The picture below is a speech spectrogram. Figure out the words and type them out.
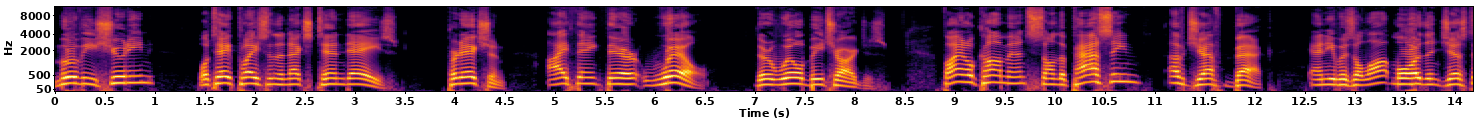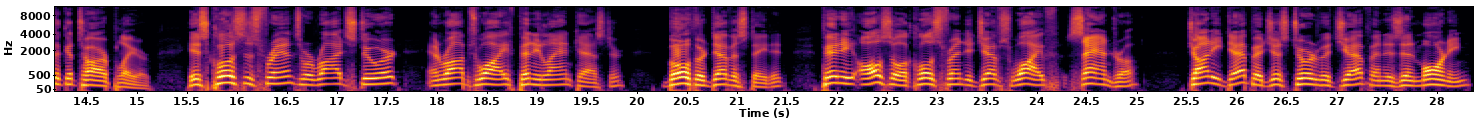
movie shooting will take place in the next 10 days. Prediction I think there will, there will be charges. Final comments on the passing of Jeff Beck. And he was a lot more than just a guitar player. His closest friends were Rod Stewart and Rod's wife, Penny Lancaster. Both are devastated. Penny, also a close friend to Jeff's wife, Sandra. Johnny Depp had just toured with Jeff and is in mourning.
